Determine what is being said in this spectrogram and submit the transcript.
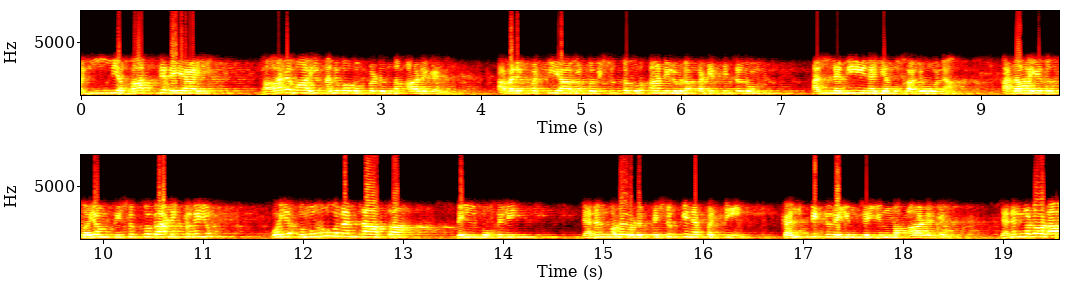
വലിയ ബാധ്യതയായി ഭാരമായി അനുഭവപ്പെടുന്ന ആളുകൾ. അവരെ പറ്റി റബ്ബ് വിശുദ്ധ ഖുർആാനിലൂടെ പഠിപ്പിച്ചതും. അല്ലദീന യബ്ഖലൂന. അതായത് സ്വയം പിശുക്ക് കാണിക്കുകയും ബിൽ ബുഖ്ലി. ജനങ്ങളോട് പിശുക്കിനെ പറ്റി കൽപ്പിക്കുകയും ചെയ്യുന്ന ആളുകൾ. ജനങ്ങളോട് ആ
